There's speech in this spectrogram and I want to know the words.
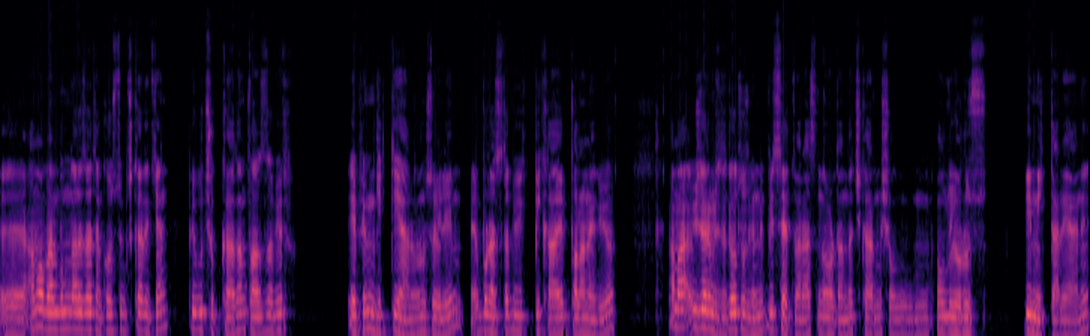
Ee, ama ben bunları zaten kostüm çıkarırken 1.5K'dan fazla bir epim gitti yani onu söyleyeyim. E, burası da büyük bir kayıp falan ediyor. Ama üzerimizde de 30 günlük bir set var. Aslında oradan da çıkarmış ol- oluyoruz bir miktar yani.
